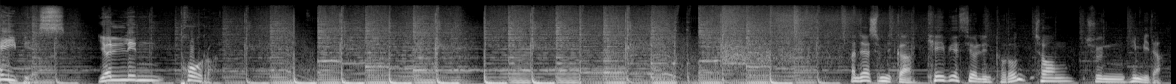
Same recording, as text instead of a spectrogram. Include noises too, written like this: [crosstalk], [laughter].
KBS 열린 토론 안녕하십니까. KBS 열린 토론 정준희입니다.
